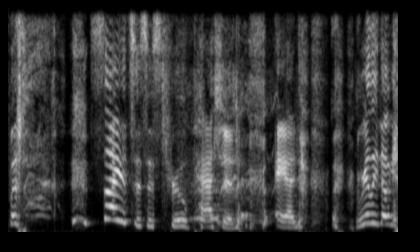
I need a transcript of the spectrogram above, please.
but science is his true passion. And really don't get.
